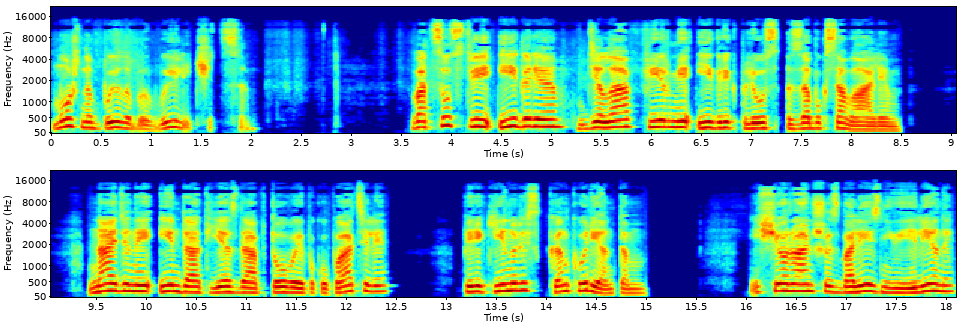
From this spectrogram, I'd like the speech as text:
можно было бы вылечиться. В отсутствие Игоря дела в фирме Y+, забуксовали. Найденные им до отъезда оптовые покупатели перекинулись к конкурентам. Еще раньше с болезнью Елены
